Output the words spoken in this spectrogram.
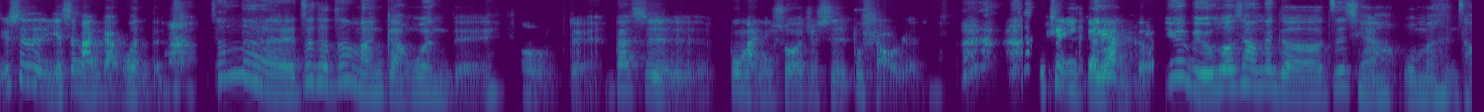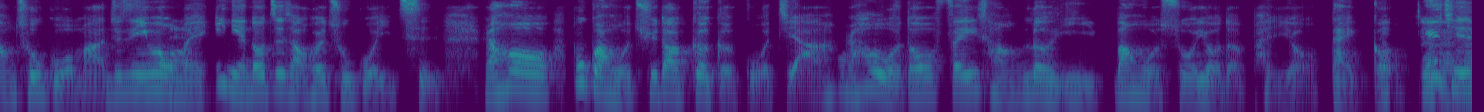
就是也是蛮敢问的。真的哎，这个真的蛮敢问的哎。嗯，对。但是不瞒你说，就是不少人。不是一个两个，因为比如说像那个之前我们很常出国嘛，就是因为我们一年都至少会出国一次，然后不管我去到各个国家，然后我都非常乐意帮我所有的朋友代购，因为其实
